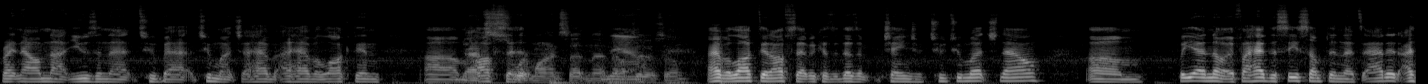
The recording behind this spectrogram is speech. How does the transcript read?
Right now I'm not using that too bad too much. I have I have a locked in um, That's offset. where mine's setting that Yeah. now too. So I have a locked in offset because it doesn't change too too much now. Um, but yeah, no. If I had to see something that's added, I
